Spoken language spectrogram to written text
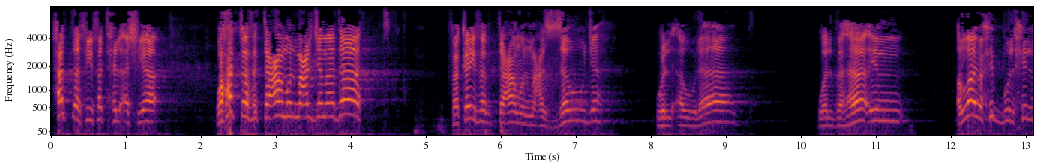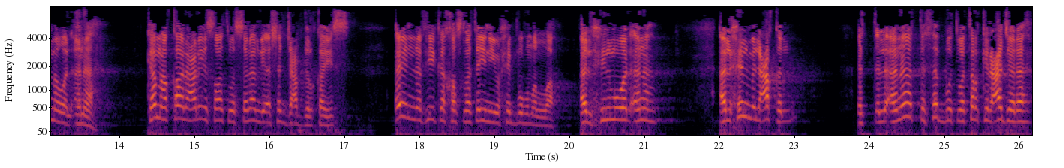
حتى في فتح الأشياء وحتى في التعامل مع الجمادات. فكيف بالتعامل مع الزوجة والأولاد والبهائم الله يحب الحلم والأناه. كما قال عليه الصلاة والسلام لأشج عبد القيس إن فيك خصلتين يحبهما الله؟ الحلم والأناه. الحلم العقل الأناة التثبت وترك العجلة.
